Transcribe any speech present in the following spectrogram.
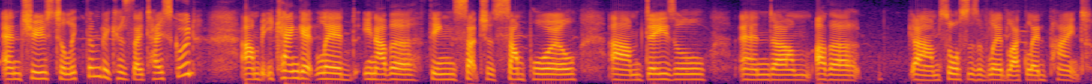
and choose to lick them because they taste good. Um, but you can get lead in other things such as sump oil, um, diesel and um, other um, sources of lead like lead paint.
